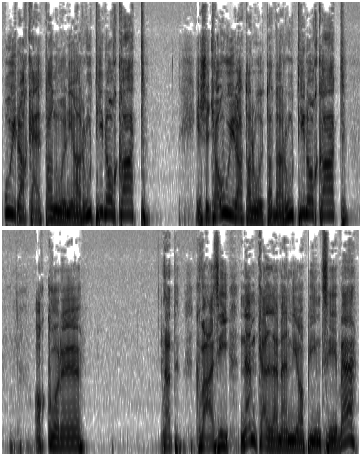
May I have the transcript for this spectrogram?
Újra kell tanulni a rutinokat, és hogyha újra tanultad a rutinokat, akkor hát kvázi nem kell lemenni a pincébe,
